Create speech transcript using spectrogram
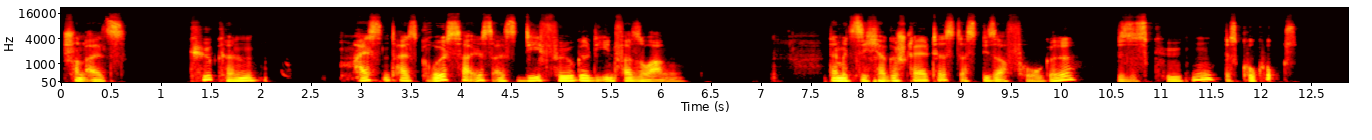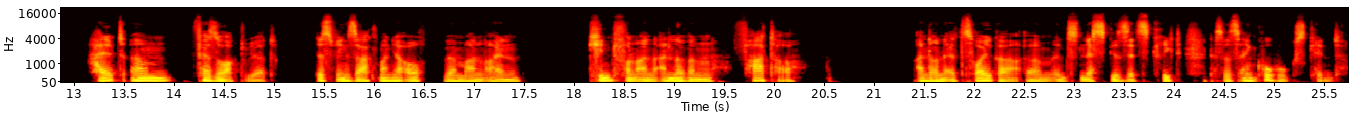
schon als Küken meistenteils größer ist als die Vögel, die ihn versorgen. Damit sichergestellt ist, dass dieser Vogel dieses Küken des Kuckucks halt ähm, versorgt wird. Deswegen sagt man ja auch, wenn man ein Kind von einem anderen Vater, anderen Erzeuger ähm, ins Nest gesetzt kriegt, das ist ein Kuckuckskind.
